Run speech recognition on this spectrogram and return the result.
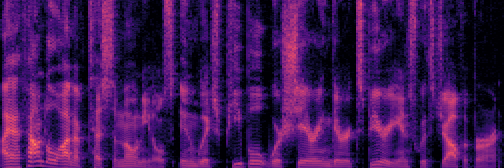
I have found a lot of testimonials in which people were sharing their experience with Java Burn.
